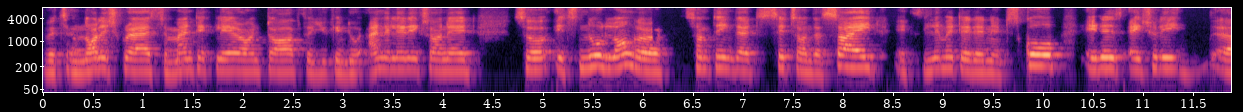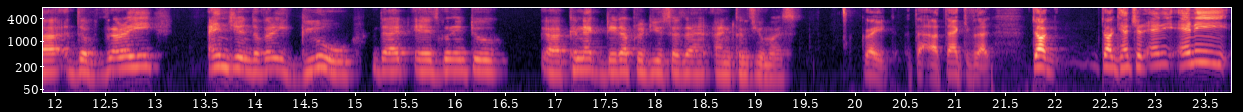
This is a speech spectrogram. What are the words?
with some knowledge graph, semantic layer on top, so you can do analytics on it. So it's no longer something that sits on the side. It's limited in its scope. It is actually uh, the very engine, the very glue that is going to uh, connect data producers and, and consumers. Great, Th uh, thank you for that. Doug, Doug Henschen, any, any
